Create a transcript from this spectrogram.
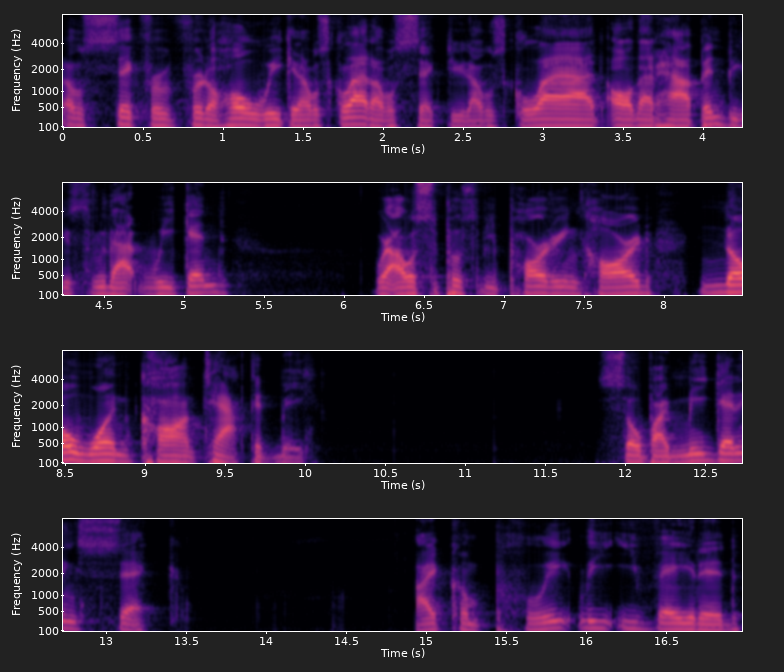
I was sick for, for the whole week, and I was glad I was sick, dude. I was glad all that happened because through that weekend, where I was supposed to be partying hard, no one contacted me. So by me getting sick, I completely evaded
